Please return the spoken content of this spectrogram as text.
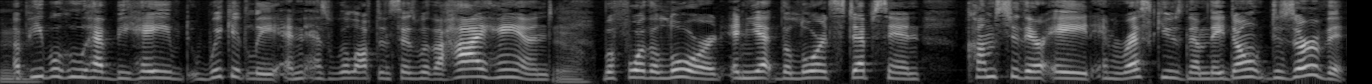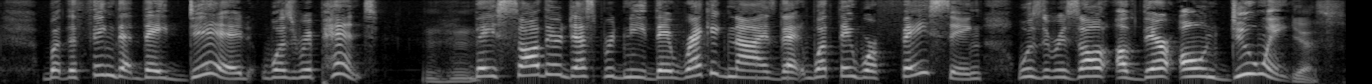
Mm. A people who have behaved wickedly and, as Will often says, with a high hand yeah. before the Lord, and yet the Lord steps in, comes to their aid, and rescues them. They don't deserve it. But the thing that they did was repent. Mm-hmm. They saw their desperate need. They recognized that what they were facing was the result of their own doing. Yes.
